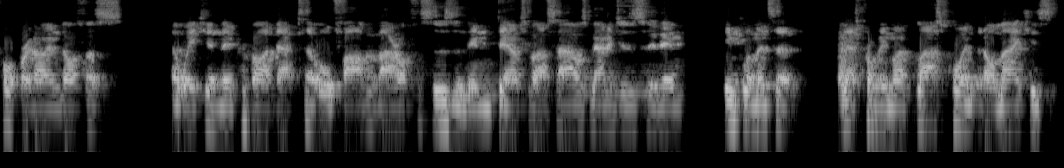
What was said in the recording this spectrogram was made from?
corporate owned office that we can then provide that to all five of our offices and then down to our sales managers who then implement it. And that's probably my last point that I'll make is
